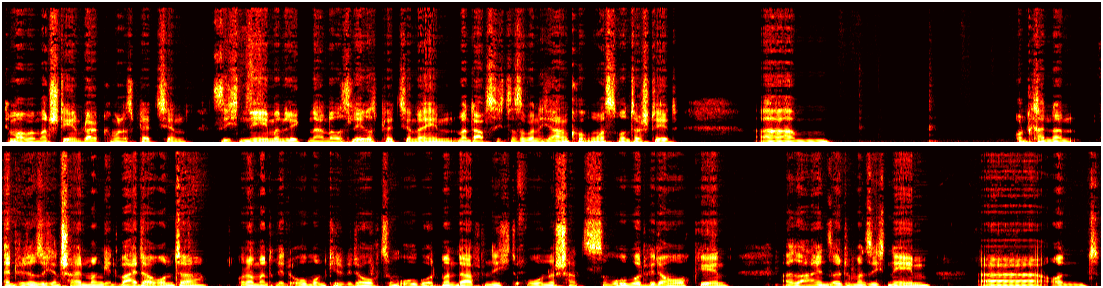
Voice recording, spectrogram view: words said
immer, wenn man stehen bleibt, kann man das Plättchen sich nehmen, legt ein anderes leeres Plättchen dahin. Man darf sich das aber nicht angucken, was drunter steht. Ähm, und kann dann entweder sich entscheiden, man geht weiter runter oder man dreht um und geht wieder hoch zum U-Boot. Man darf nicht ohne Schatz zum U-Boot wieder hochgehen. Also einen sollte man sich nehmen. Äh, und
